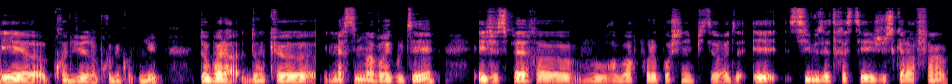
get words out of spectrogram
et euh, produire le premier contenu. Donc voilà, donc euh, merci de m'avoir écouté et j'espère euh, vous revoir pour le prochain épisode. Et si vous êtes resté jusqu'à la fin,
